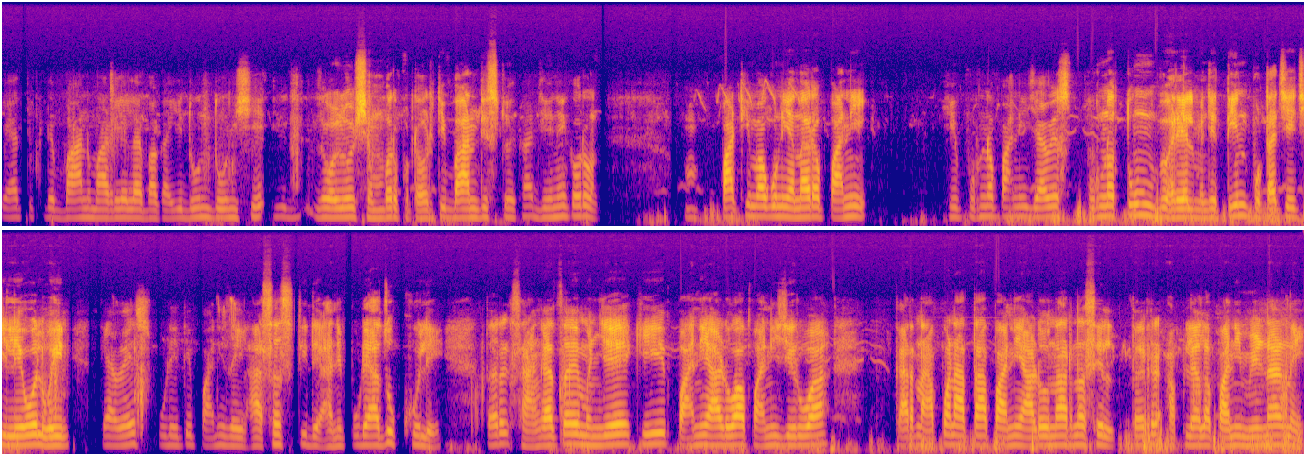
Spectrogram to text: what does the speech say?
त्या तिकडे बांध मारलेला आहे बघा इथून दोनशे जवळजवळ शंभर फुटावरती बांध दिसतो आहे का? जेणेकरून पाठीमागून येणारं पाणी हे पूर्ण पाणी ज्यावेळेस पूर्ण तुंब भरेल म्हणजे तीन फुटाची याची लेवल होईल त्यावेळेस पुढे ते पाणी जाईल असंच तिथे आणि पुढे अजून खोल आहे. तर सांगायचं आहे म्हणजे की पाणी अडवा पाणी जिरवा. कारण आपण आता पाणी अडवणार नसेल तर आपल्याला पाणी मिळणार नाही.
